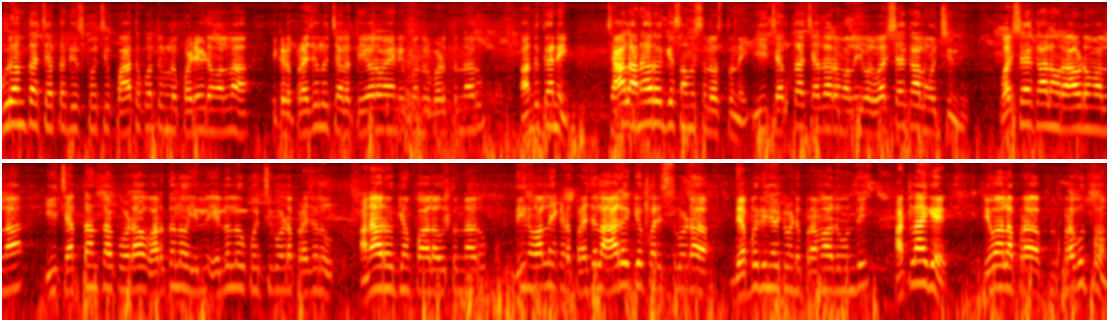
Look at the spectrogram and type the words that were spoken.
ఊరంతా చెత్త తీసుకొచ్చి పాత కొత్తలో పడేయడం వల్ల ఇక్కడ ప్రజలు చాలా తీవ్రమైన ఇబ్బందులు పడుతున్నారు. అందుకని చాలా అనారోగ్య సమస్యలు వస్తున్నాయి. ఈ చెత్త చెదారం వల్ల ఇవాళ వర్షాకాలం వచ్చింది. వర్షాకాలం రావడం వల్ల ఈ చెత్త అంతా కూడా వరదలో ఇల్లు ఇళ్ళలోకి వచ్చి కూడా ప్రజలు అనారోగ్యం పాలవుతున్నారు. దీనివల్ల ఇక్కడ ప్రజల ఆరోగ్య పరిస్థితి కూడా దెబ్బతినేటువంటి ప్రమాదం ఉంది. అట్లాగే ఇవాళ ప్ర ప్రభుత్వం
